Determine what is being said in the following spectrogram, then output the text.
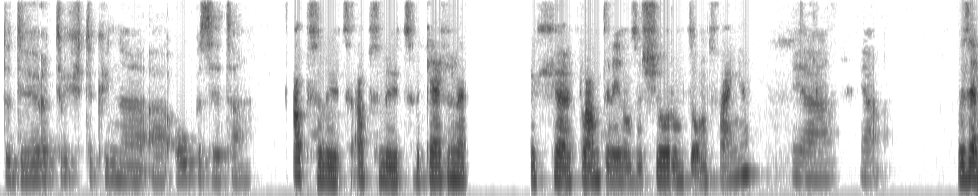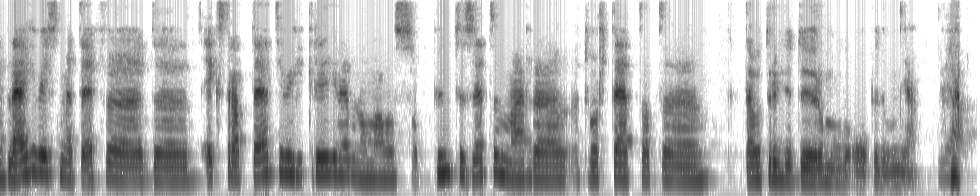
de deuren terug te kunnen uh, openzetten. Absoluut, absoluut. We kijken naar terug uh, klanten in onze showroom te ontvangen. Ja, ja. We zijn blij geweest met even de extra tijd die we gekregen hebben om alles op punt te zetten. Maar uh, het wordt tijd dat, dat we terug de deuren mogen open doen, ja. Ja,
